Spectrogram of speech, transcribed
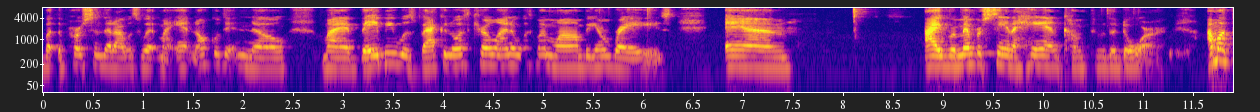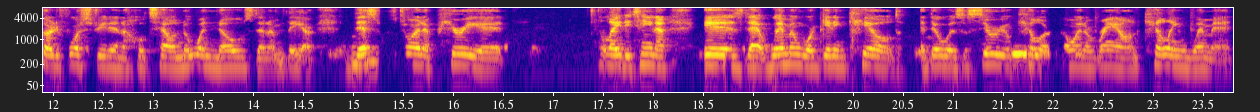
but the person that I was with, my aunt and uncle didn't know. My baby was back in North Carolina with my mom being raised, and I remember seeing a hand come through the door. I'm on 34th Street in a hotel. No one knows that I'm there. This mm-hmm. was during a period, Lady Tina, is that women were getting killed. There was a serial killer going around killing women.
